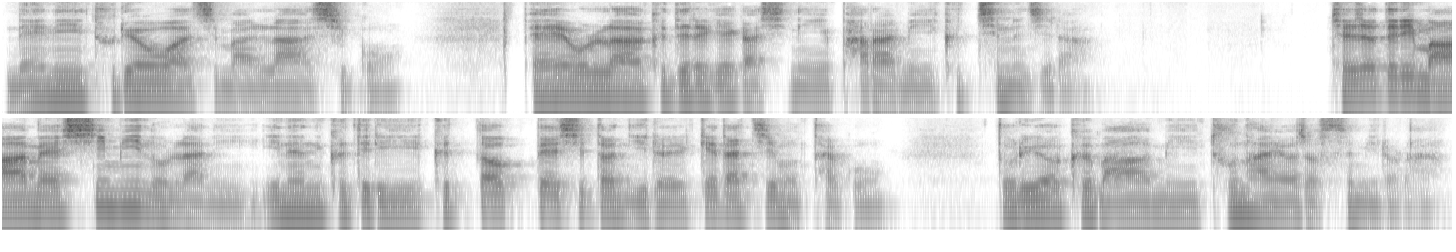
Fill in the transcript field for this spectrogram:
내니 두려워하지 말라 하시고 배에 올라 그들에게 가시니 바람이 그치는지라. 제자들이 마음에 심히 놀라니 이는 그들이 그 떡 떼시던 일을 깨닫지 못하고 도리어 그 마음이 둔하여졌음이로라.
